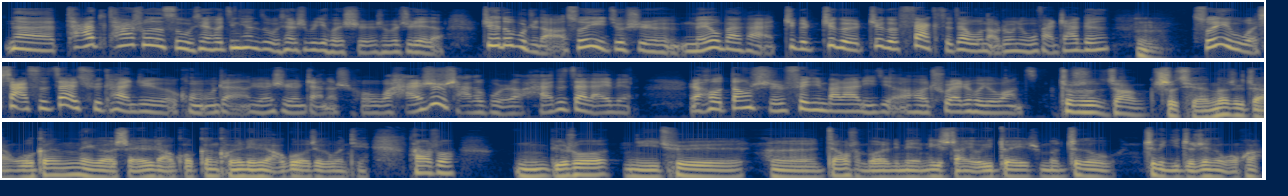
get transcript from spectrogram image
那他他说的子午线和今天子午线是不是一回事，什么之类的，这些都不知道，所以就是没有办法，这个这个这个 fact 在我脑中就无法扎根。嗯，所以我下次再去看这个恐龙展、原始人展的时候，我还是啥都不知道，还是再来一遍。然后当时费劲巴拉理解了，然后出来之后又忘记。就是像史前的这个展，我跟那个谁聊过，跟孔云林聊过这个问题。他说，嗯，比如说你去呃江苏省里面历史上有一堆什么这个这个遗址这个文化，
